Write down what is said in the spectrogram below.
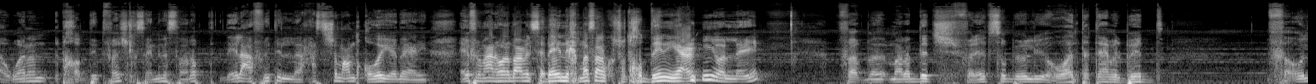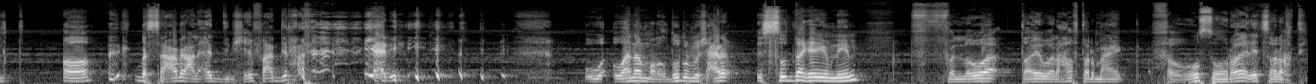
اولا اتخضيت فشخ ثانيا استغربت ده إيه العفريت اللي حاسس الشمعة عنده قوية ده؟ يعني هيفرق معايا هو أنا بعمل سبانخ مثلا كنتش هتخضني يعني ولا إيه؟ فما ردتش فلقيت صوت بيقول لي هو أنت بتعمل بيض؟ فقلت آه بس عامل على قدي مش هينفع ادي لحد يعني. و... وأنا مخضوض ومش عارف الصوت ده جاي منين؟ فاللي هو طيب أنا هفطر معاك. فبص ورايا لقيت صرختي.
